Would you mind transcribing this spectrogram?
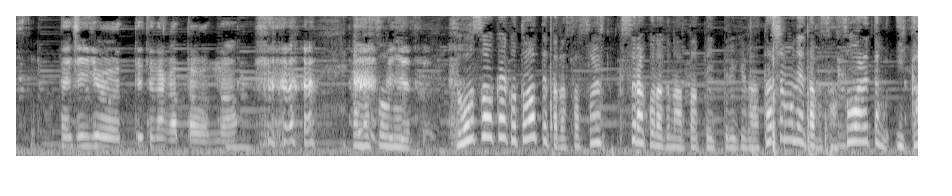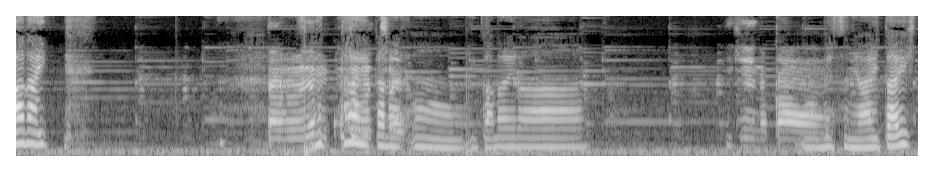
して。授業出てなかったもんな。でもそう美ね術、同窓会断ってたら誘いすら来なくなったって言ってるけど、私もね、多分誘われても行かない。なるほどね。絶対行かない。うん、行かないなういけんのうん、か別に会いたい人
